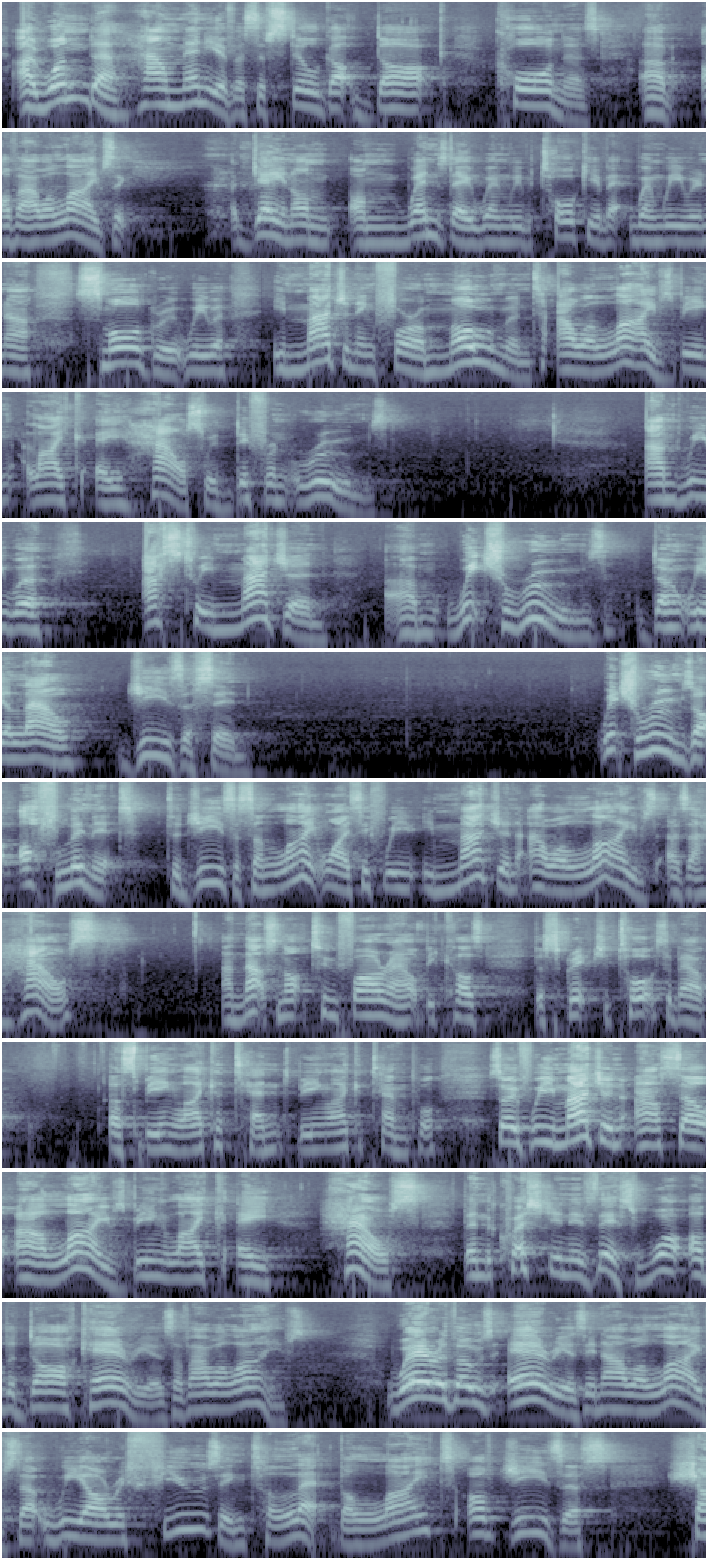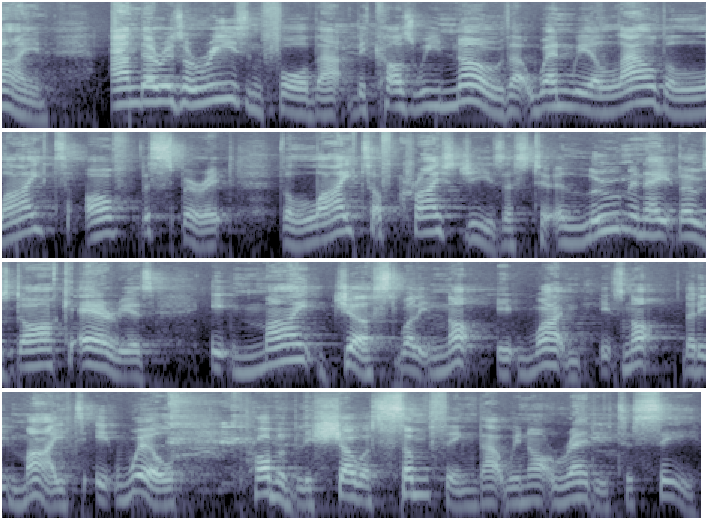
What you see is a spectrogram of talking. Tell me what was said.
I wonder how many of us have still got dark corners of, of our lives that again on, on Wednesday when we were talking about when we were in our small group, we were imagining for a moment our lives being like a house with different rooms. And we were asked to imagine um, which rooms don't we allow Jesus in? Which rooms are off limit to Jesus. And likewise, if we imagine our lives as a house, and that's not too far out because the scripture talks about us being like a tent, being like a temple. So if we imagine ourselves, our lives being like a house, then the question is this what are the dark areas of our lives? Where are those areas in our lives that we are refusing to let the light of Jesus shine? And there is a reason for that because we know that when we allow the light of the Spirit, the light of Christ Jesus to illuminate those dark areas, it might just, well, it not, it it's not that it might, it will probably show us something that we're not ready to see,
